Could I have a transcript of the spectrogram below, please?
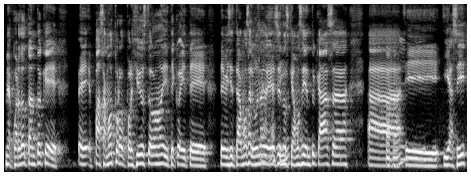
Me acuerdo tanto que eh, pasamos por, por, Houston y, te, y te, te, visitamos algunas ah, veces, nos quedamos ahí en tu casa uh, y, y, así,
